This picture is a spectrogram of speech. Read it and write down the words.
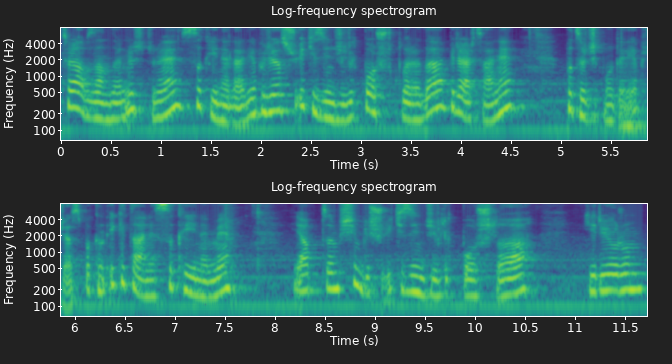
trabzanların üstüne sık iğneler yapacağız. Şu iki zincirlik boşluklara da birer tane pıtırcık modeli yapacağız. Bakın iki tane sık iğnemi yaptım. Şimdi şu iki zincirlik boşluğa giriyorum.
